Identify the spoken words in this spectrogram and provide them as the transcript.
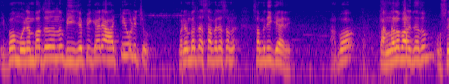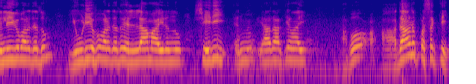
ഇപ്പോൾ മുനമ്പത്ത് നിന്ന് ബി ജെ പിക്കാരെ ആട്ടി ഓടിച്ചു മുനമ്പത്തെ സമര സമ- സമിതിക്കാർ അപ്പോൾ തങ്ങൾ പറഞ്ഞതും മുസ്ലിം ലീഗ് പറഞ്ഞതും യു ഡി എഫ് പറഞ്ഞതും എല്ലാമായിരുന്നു ശരി എന്ന് യാഥാർത്ഥ്യമായി അപ്പോൾ അതാണ് പ്രസക്തി.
